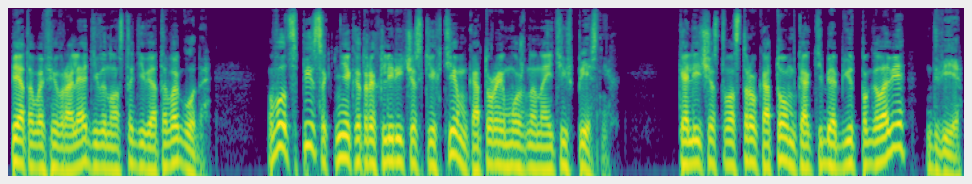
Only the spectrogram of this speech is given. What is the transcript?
5 февраля 99 -го года. Вот список некоторых лирических тем, которые можно найти в песнях. Количество строк о том, как тебя бьют по голове — две.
